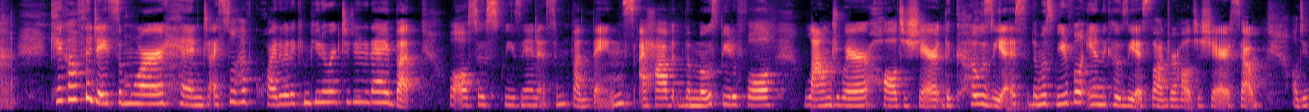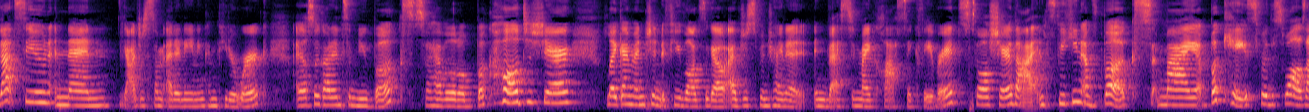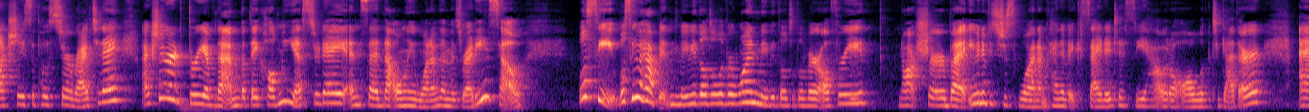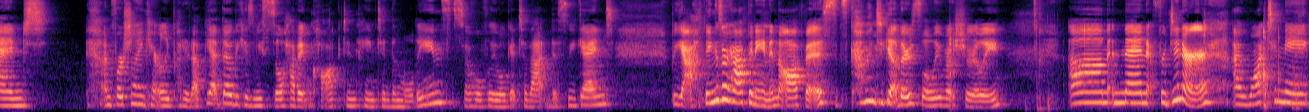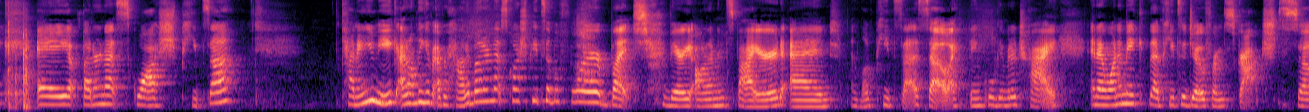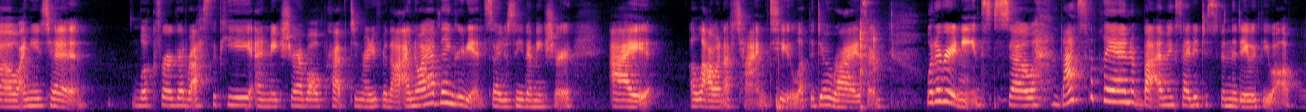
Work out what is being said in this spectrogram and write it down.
kick off the day some more. And I still have quite a bit of computer work to do today, but we'll also squeeze in some fun things. I have the most beautiful loungewear haul to share, the coziest, the most beautiful and the coziest loungewear haul to share. So I'll do that soon. And then, yeah, just some editing and computer work. I also got in some new books. So I have a little book haul to share. Like I mentioned a few vlogs ago, I've just been trying to invest in my classic favorites. So I'll share that. And speaking of books, my bookcase for this wall is actually supposed to arrive today. I actually ordered three of them, but they called me yesterday and said that only one of them is ready. So we'll see. We'll see what happens. Maybe they'll deliver one, maybe they'll deliver all three. Not sure, but even if it's just one, I'm kind of excited to see how it'll all look together. And unfortunately, I can't really put it up yet though because we still haven't caulked and painted the moldings. So hopefully we'll get to that this weekend. But yeah, things are happening in the office. It's coming together slowly but surely. Um, and then for dinner, I want to make a butternut squash pizza kind of unique. I don't think I've ever had a butternut squash pizza before, but very autumn inspired and I love pizza. So I think we'll give it a try. And I want to make the pizza dough from scratch. So I need to look for a good recipe and make sure I'm all prepped and ready for that. I know I have the ingredients, so I just need to make sure I allow enough time to let the dough rise or whatever it needs. So that's the plan, but I'm excited to spend the day with you all.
